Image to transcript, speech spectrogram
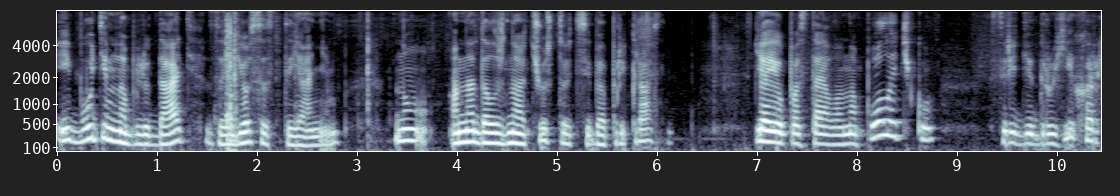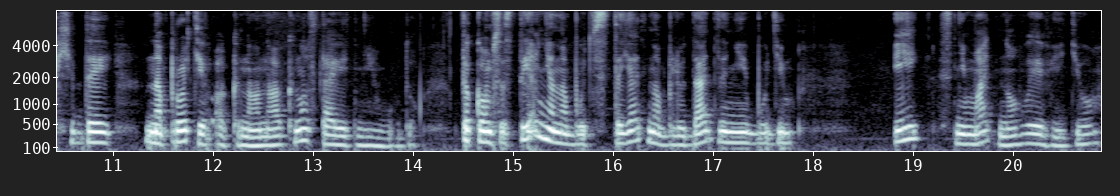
И будем наблюдать за ее состоянием. Ну, она должна чувствовать себя прекрасно. Я ее поставила на полочку среди других орхидей напротив окна. На окно ставить не буду. В таком состоянии она будет стоять, наблюдать за ней будем и снимать новые видео.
